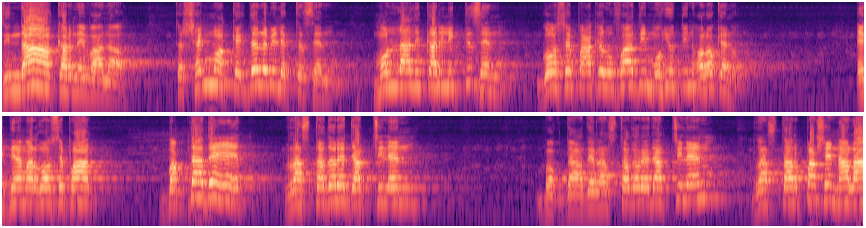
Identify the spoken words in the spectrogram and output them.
জিন্দা করনে वाला তো শেখ মুহাক্কিক দেলবি লিখতেছেন, মোল্লা আলী কারি লিখতেছেন, গোসে পাকের উপাধি মহিউদ্দিন হলো কেন? একদিন আমার গোসে পাক বগদাদের রাস্তা ধরে যাচ্ছিলেন। বগদাদের রাস্তা ধরে যাচ্ছিলেন রাস্তার পাশে নালা।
